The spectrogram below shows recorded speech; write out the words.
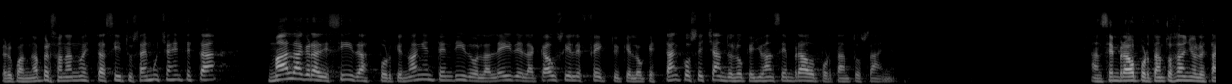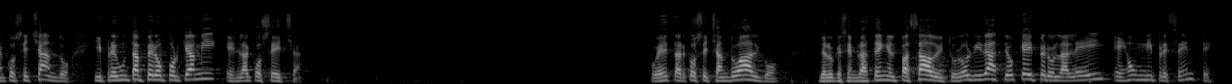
Pero cuando una persona no está así, tú sabes, mucha gente está mal agradecida porque no han entendido la ley de la causa y el efecto y que lo que están cosechando es lo que ellos han sembrado por tantos años. Han sembrado por tantos años, lo están cosechando. Y preguntan, pero ¿por qué a mí? Es la cosecha. Puedes estar cosechando algo de lo que sembraste en el pasado y tú lo olvidaste, ok, pero la ley es omnipresente.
